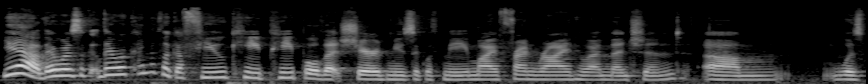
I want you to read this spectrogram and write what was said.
Yeah, there was there were kind of like a few key people that shared music with me. My friend Ryan, who I mentioned, um, was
